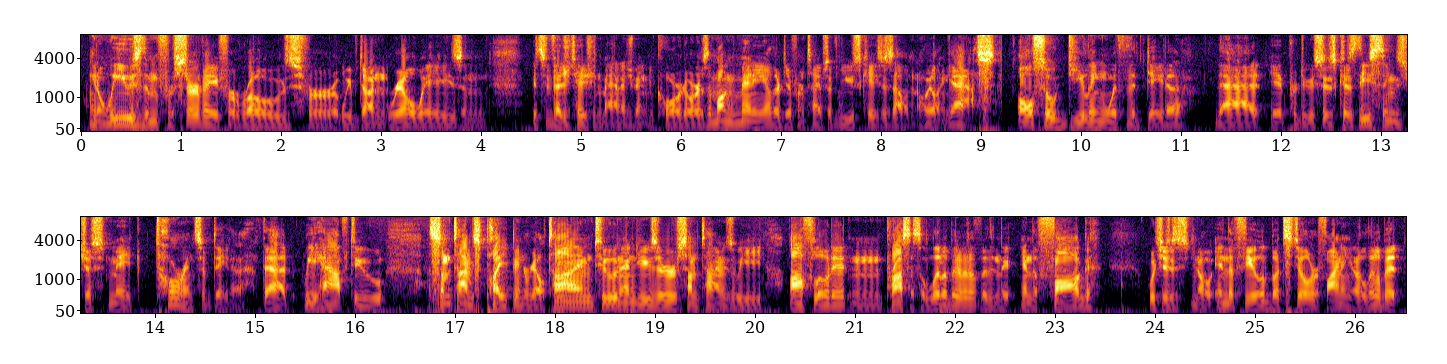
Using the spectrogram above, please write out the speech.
you know, we use them for survey for roads, for we've done railways and it's vegetation management and corridors, among many other different types of use cases out in oil and gas. Also dealing with the data that it produces, because these things just make torrents of data that we have to sometimes pipe in real time to an end user. Sometimes we offload it and process a little bit of it in the, in the fog, which is you know in the field, but still refining it a little bit.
